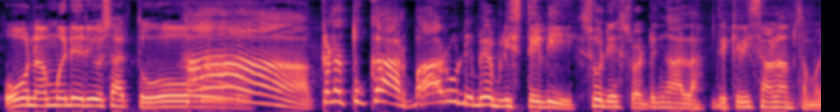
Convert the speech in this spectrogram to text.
Oh nama dia Rio Satu. Ha, Kena tukar Baru dia boleh beli steady So dia suruh dengar lah Dia kira salam sama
